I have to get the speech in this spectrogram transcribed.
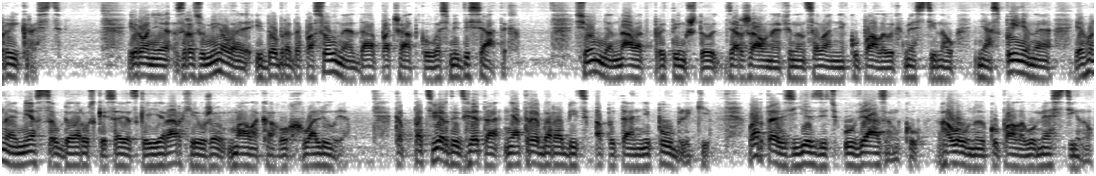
прыкрасць. Іронія зразумелая і добра дапасоўная да пачатку 80-х. Сёння нават пры тым, што дзяржаўнае фінансаванне купалавых мясцінаў не спыненае, ягонае месца ў беларускай савецкай іерархіі ўжо мала каго хвалюе. Каб пацвердзіць гэта, не трэба рабіць апытанні публікі. Варта з'ездзіць у вязанку, галоўную купалаву мясціну,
